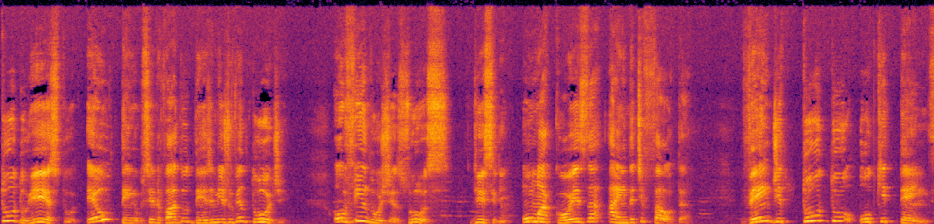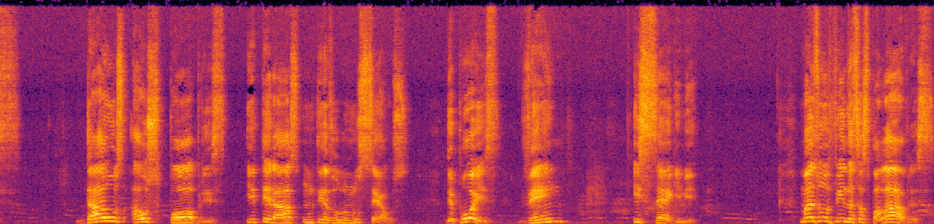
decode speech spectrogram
Tudo isto eu tenho observado desde minha juventude. Ouvindo-o Jesus, disse-lhe: Uma coisa ainda te falta. Vende tudo o que tens Dá-os aos pobres e terás um tesouro nos céus. Depois, vem e segue-me. Mas ouvindo essas palavras,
